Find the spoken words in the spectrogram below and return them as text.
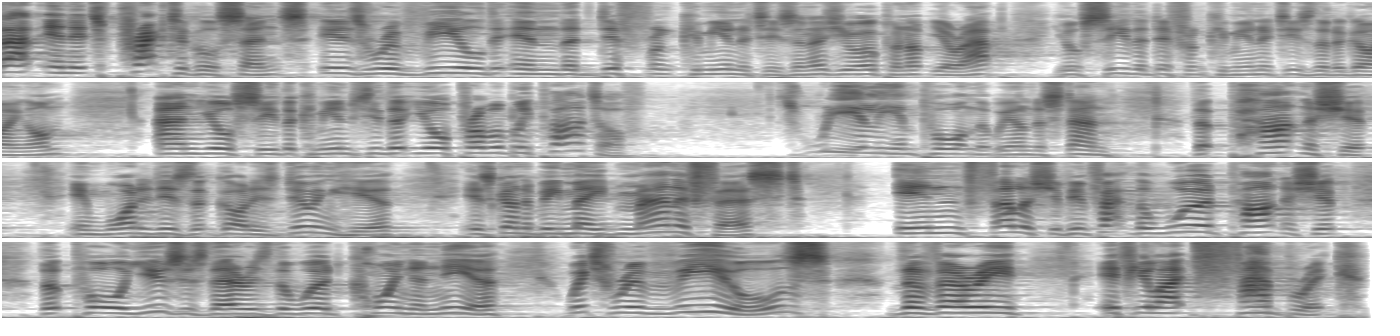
that, in its practical sense, is revealed in the different communities. And as you open up your app, you'll see the different communities that are going on, and you'll see the community that you're probably part of. It's really important that we understand that partnership in what it is that God is doing here is going to be made manifest in fellowship. In fact, the word partnership that Paul uses there is the word koinonia, which reveals the very, if you like, fabric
